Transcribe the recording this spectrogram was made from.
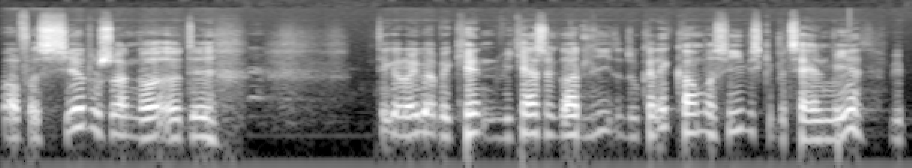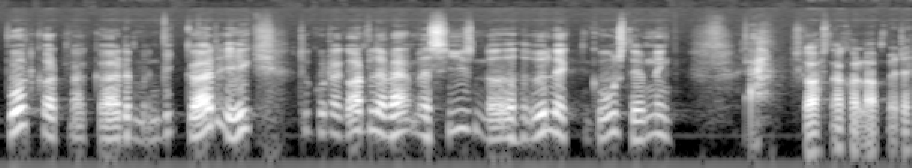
hvorfor siger du så noget? Det, det kan du ikke være bekendt. Vi kan så godt lide det. Du kan ikke komme og sige, at vi skal betale mere. Vi burde godt nok gøre det, men vi gør det ikke. Du kunne da godt lade være med at sige sådan noget og ødelægge den gode stemning. Ja, vi skal også nok holde op med det.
